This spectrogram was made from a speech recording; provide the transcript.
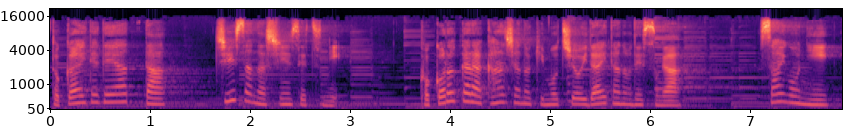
都会で出会った小さな親切に心から感謝の気持ちを抱いたのですが最後に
